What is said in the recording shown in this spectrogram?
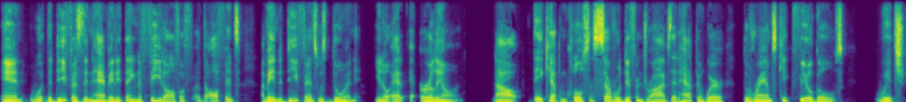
and what the defense didn't have anything to feed off of uh, the offense. I mean, the defense was doing it. You know, at, at early on. Now they kept them close in several different drives that happened where the Rams kicked field goals, which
